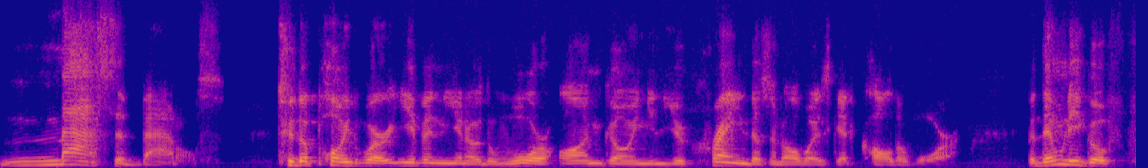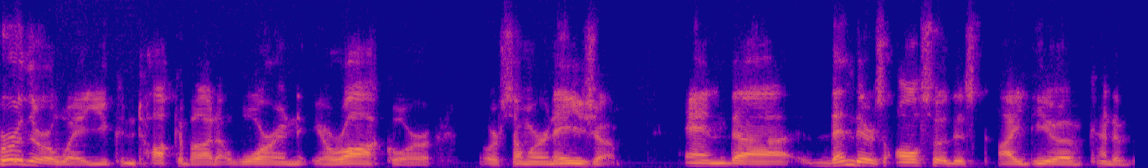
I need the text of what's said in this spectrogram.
massive battles to the point where even you know the war ongoing in Ukraine doesn't always get called a war. But then when you go further away, you can talk about a war in Iraq or or somewhere in Asia. And uh, then there's also this idea of kind of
